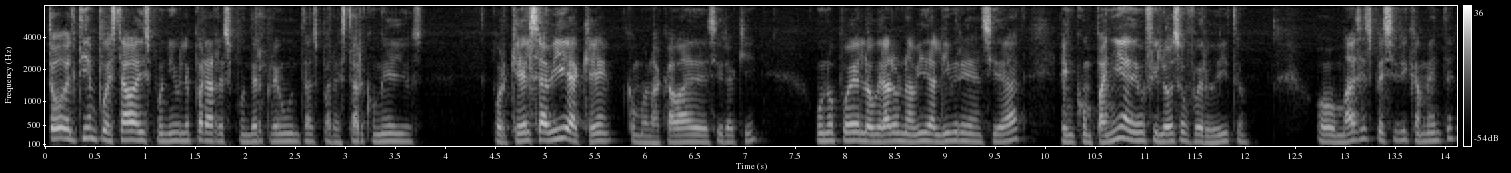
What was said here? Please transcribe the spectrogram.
todo el tiempo estaba disponible para responder preguntas, para estar con ellos, porque él sabía que, como lo acaba de decir aquí, uno puede lograr una vida libre de ansiedad en compañía de un filósofo erudito, o más específicamente,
